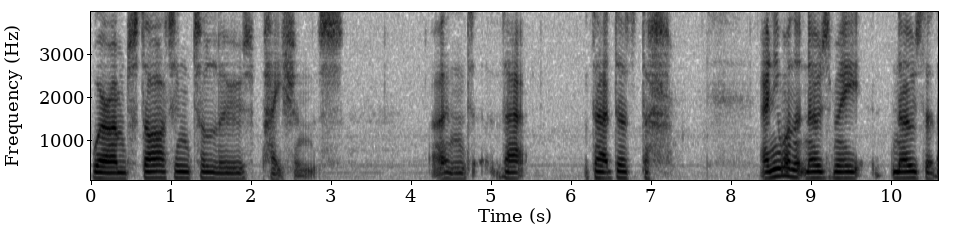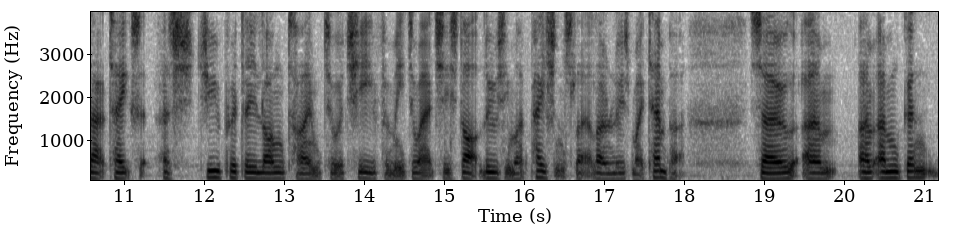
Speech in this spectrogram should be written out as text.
where I'm starting to lose patience, and that that does. The, anyone that knows me knows that that takes a stupidly long time to achieve for me to actually start losing my patience, let alone lose my temper. So um, I'm, I'm going.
